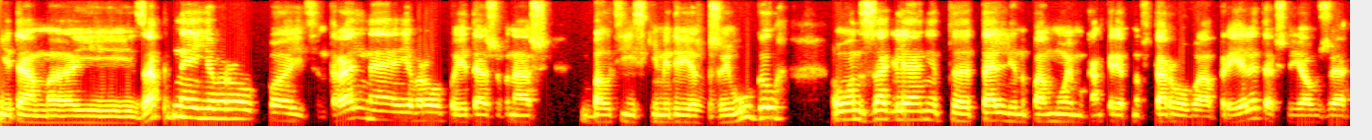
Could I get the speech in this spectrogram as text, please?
И там э, и Западная Европа, и Центральная Европа, и даже в наш Балтийский медвежий угол он заглянет. Таллин, по-моему, конкретно 2 апреля, так что я уже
